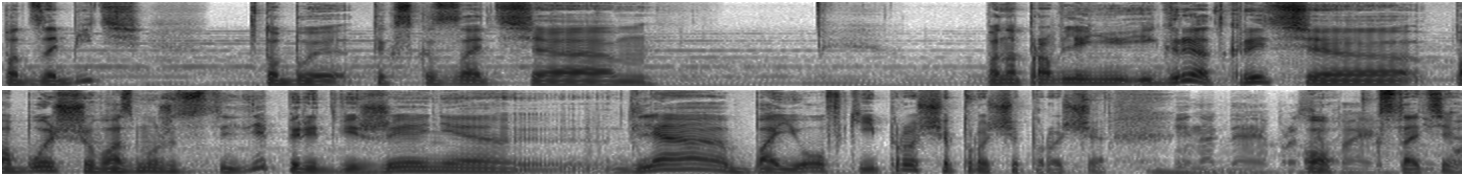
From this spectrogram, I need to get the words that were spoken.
подзабить, чтобы, так сказать, э, по направлению игры открыть э, побольше возможностей для передвижения, для боевки и прочее, прочее, прочее. Иногда я О, кстати,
